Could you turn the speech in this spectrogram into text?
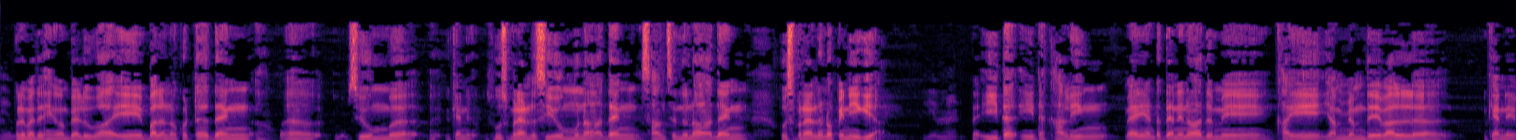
මුලැමැද හිම බැලුවා. ඒ බලනකොට දැන් සියුම් කියන්නේ හුස්ම රැල්ල සියුම් වුණා. දැන් සංසිඳුණා. දැන් හුස්ම රැල්ල නොපෙනී ගියා. ඊට ඊට කලින් මෑණියන්ට දැනෙනවද මේ කයේ යම් යම් දේවල් කියන්නේ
